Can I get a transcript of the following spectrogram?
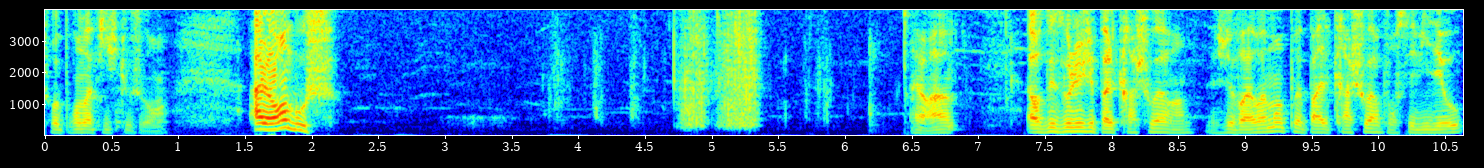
Je reprends ma fiche toujours. Hein. Alors en bouche. Alors, hein, alors désolé, j'ai pas le crachoir. Je devrais vraiment préparer le crachoir pour ces vidéos.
